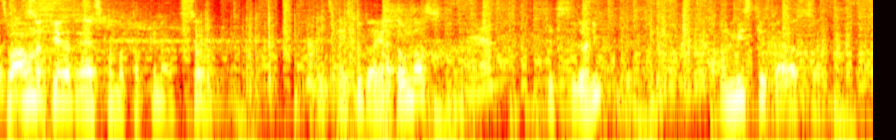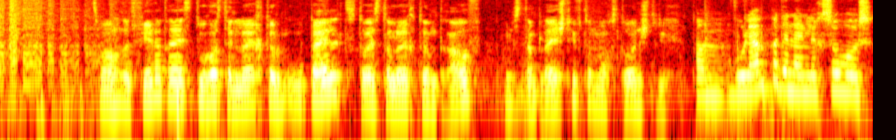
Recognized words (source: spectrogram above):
234 haben wir gehabt, genau. So. Jetzt gehst du daher, Thomas. Ja. Sitzt du da hin und misst es da aus. 234, du hast den Leuchtturm U-Peilt, da ist der Leuchtturm drauf, nimmst einen Bleistift und machst da einen Strich. Ähm, wo lernt man denn eigentlich sowas,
